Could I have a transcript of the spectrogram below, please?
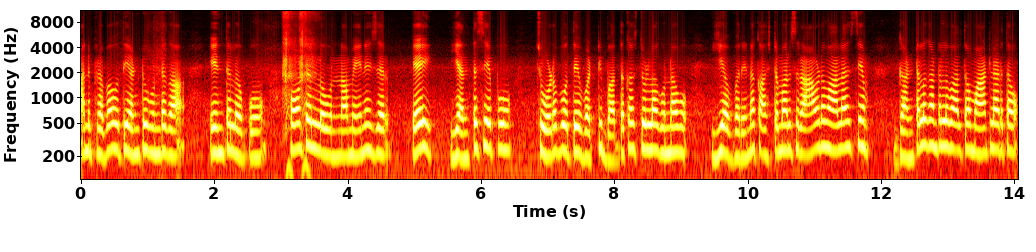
అని ప్రభావతి అంటూ ఉండగా ఇంతలోపు హోటల్లో ఉన్న మేనేజర్ ఏయ్ ఎంతసేపు? చూడబోతే వట్టి బద్దకస్తుల్లాగా ఉన్నావు ఎవరైనా కస్టమర్స్ రావడం ఆలస్యం. గంటల గంటలు వాళ్ళతో మాట్లాడతావు.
